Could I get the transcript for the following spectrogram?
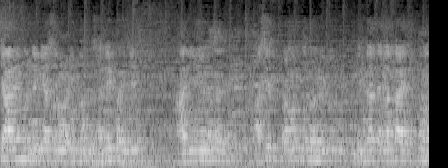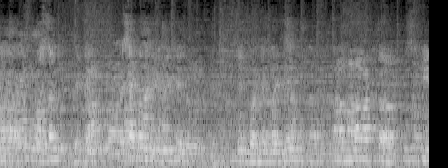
शाळेमध्ये बी असे उपक्रम झाले पाहिजे? आणि असेच प्रमाणपत्र भेटून विद्यार्थ्यांना काय प्रोत्साहन भेटेल? कशा पद्धतीने भेटेल? माहिती मला वाटतं की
